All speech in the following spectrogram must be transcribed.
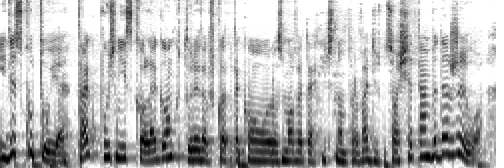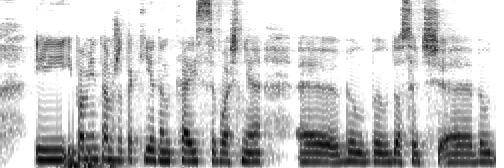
i dyskutuję, tak? Później z kolegą, który na przykład taką rozmowę techniczną prowadził, co się tam wydarzyło. I, i pamiętam, że taki jeden case właśnie e, był, był dosyć, e, był,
